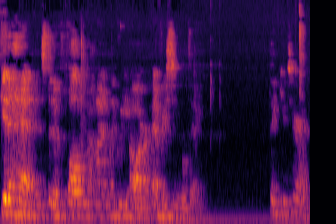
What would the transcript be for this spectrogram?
get ahead instead of falling behind like we are every single day. Thank you, Tara.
